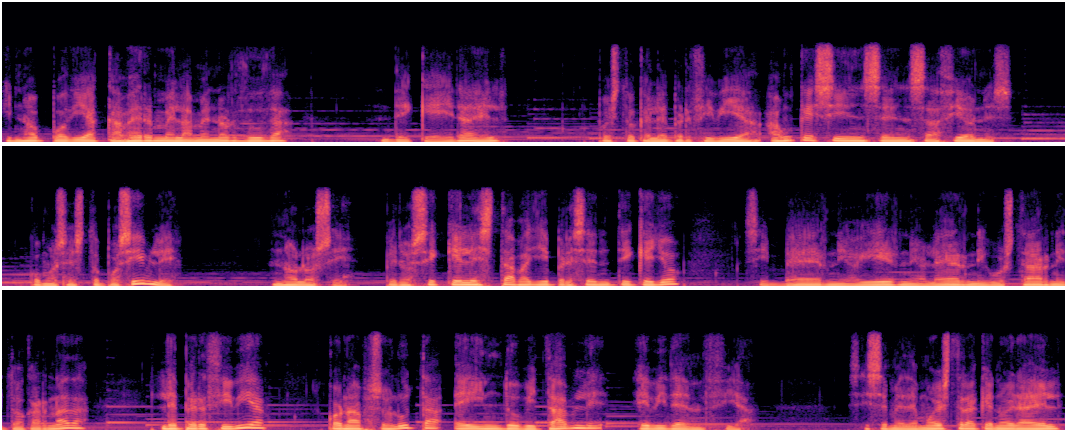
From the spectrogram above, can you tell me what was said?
y no podía caberme la menor duda de que era Él, puesto que le percibía, aunque sin sensaciones. ¿Cómo es esto posible? No lo sé, pero sé que Él estaba allí presente y que yo, sin ver, ni oír, ni oler, ni gustar, ni tocar nada, le percibía con absoluta e indubitable evidencia. Si se me demuestra que no era Él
